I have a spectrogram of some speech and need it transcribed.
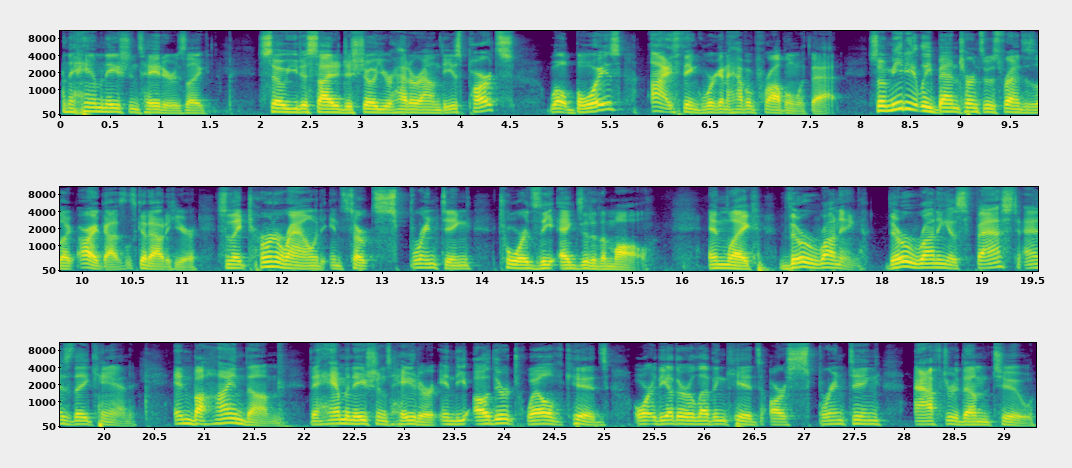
And the Haminations haters like, "So you decided to show your head around these parts? Well, boys, I think we're going to have a problem with that." So immediately Ben turns to his friends and is like, all right, guys, let's get out of here. So they turn around and start sprinting towards the exit of the mall. And like they're running, they're running as fast as they can. And behind them, the Haminations hater and the other 12 kids or the other 11 kids are sprinting after them too.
